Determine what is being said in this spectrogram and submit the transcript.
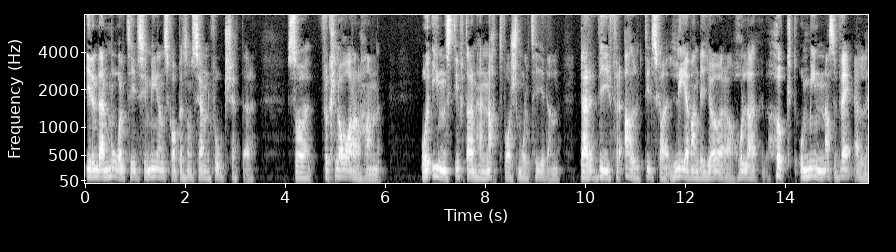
i den där måltidsgemenskapen som sen fortsätter, så förklarar han och instifta den här nattvardsmåltiden där vi för alltid ska levandegöra, hålla högt och minnas väl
